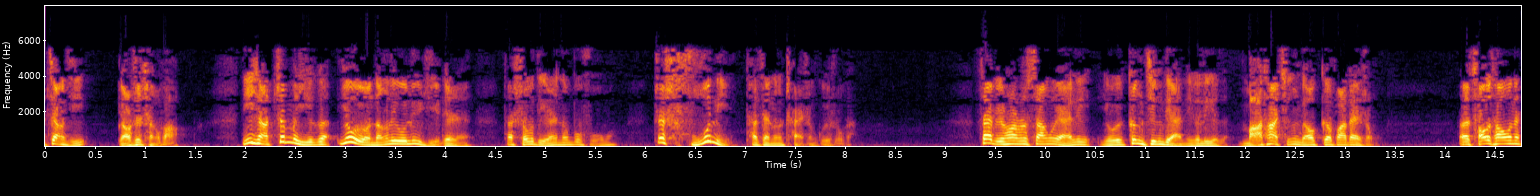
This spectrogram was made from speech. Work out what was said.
降级表示惩罚。你想这么一个又有能力又律己的人，他手底下人能不服吗？这是服你，他才能产生归属感。再比方说《三国演义》有个更经典的一个例子：马踏青苗，割发代首。呃，曹操呢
